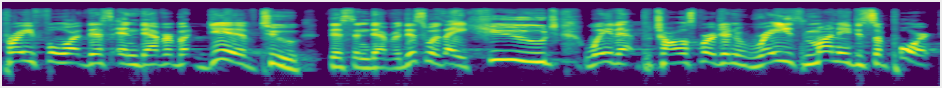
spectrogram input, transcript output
Pray for this endeavor, but give to this endeavor. This was a huge way that Charles Spurgeon raised money to support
